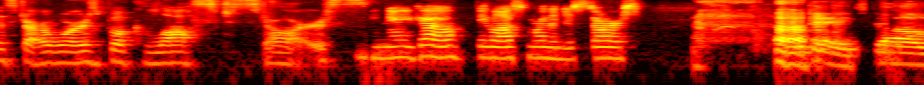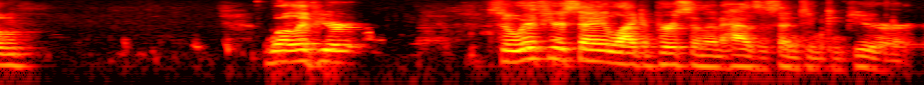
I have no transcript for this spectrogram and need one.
the Star Wars book Lost Stars. There you go. They lost more than just stars. okay, so well, if you're so if you're say like a person that has a sentient computer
